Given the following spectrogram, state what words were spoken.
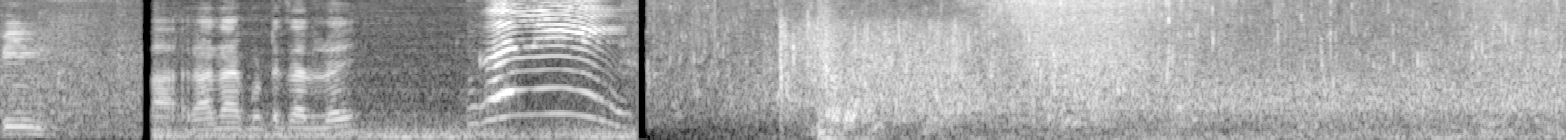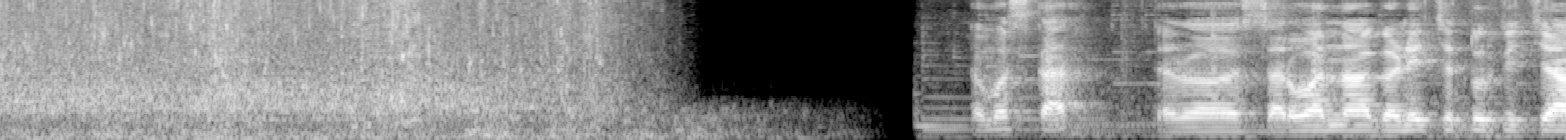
पिंक. राणा कुठे चाललोय? नमस्कार. तर सर्वांना गणेश चतुर्थीच्या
